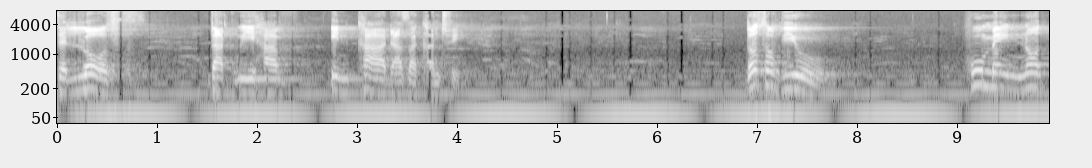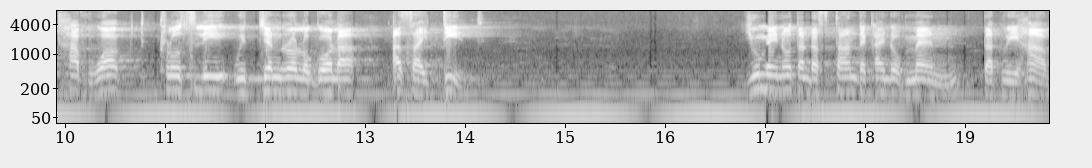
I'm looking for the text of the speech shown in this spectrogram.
the loss that we have incurred as a country. Those of you who may not have worked closely with General Ogolla as I did, you may not understand the kind of men that we have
